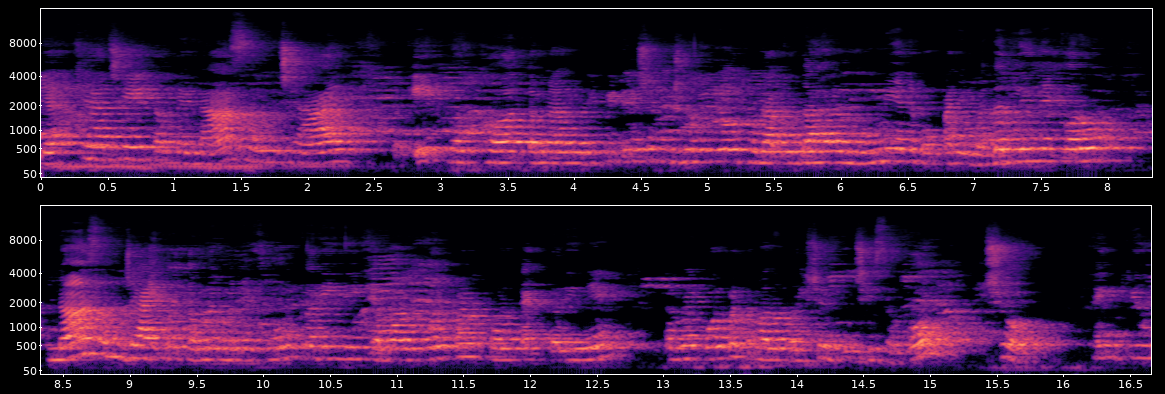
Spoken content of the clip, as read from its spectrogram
વ્યાખ્યા છે, તમને ના સમજાય. એક વખત તમે આનું રિપીટેશન જોઈ લો, થોડાક ઉદાહરણ મમ્મી અને પપ્પાની મદદ લઈને કરો. ના સમજાય તો તમે મને ફોન કરીને તમારો કોઈ પણ કોન્ટેક્ટ તમે કોઈ પણ તમારો ક્વેશ્ચન પૂછી શકો છો. થેન્ક યુ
